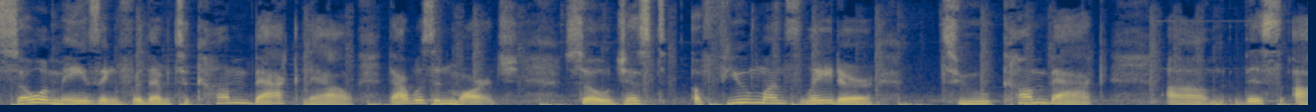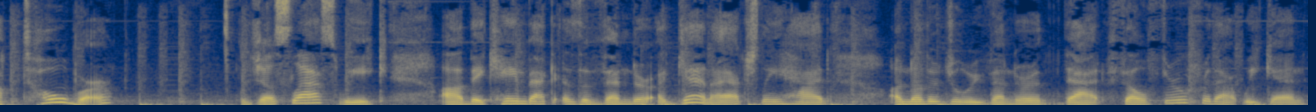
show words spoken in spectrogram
so amazing for them to come back now. That was in March. So just a few months later, to come back um, this October, just last week, uh, they came back as a vendor again. I actually had another jewelry vendor that fell through for that weekend,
